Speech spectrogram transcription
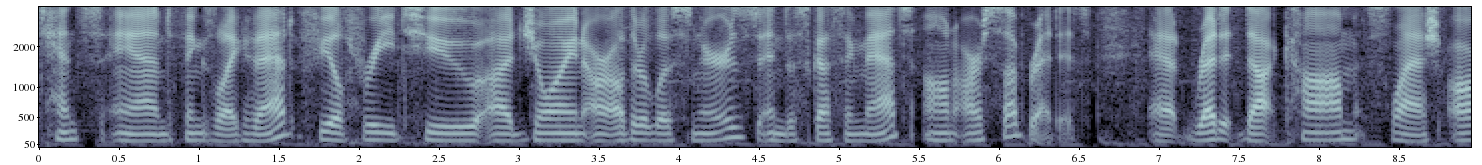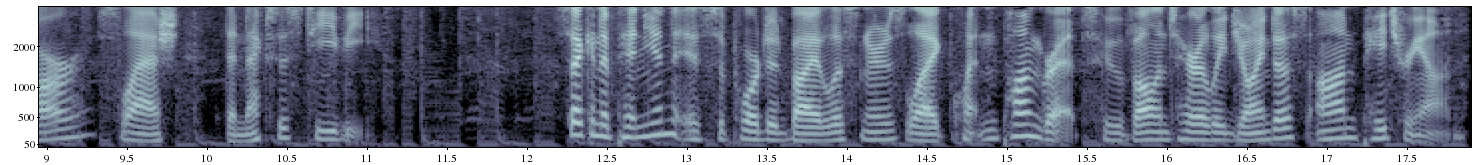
tents, and things like that, feel free to uh, join our other listeners in discussing that on our subreddit at reddit.com slash r slash the Nexus TV. Second Opinion is supported by listeners like Quentin Pongratz, who voluntarily joined us on Patreon.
